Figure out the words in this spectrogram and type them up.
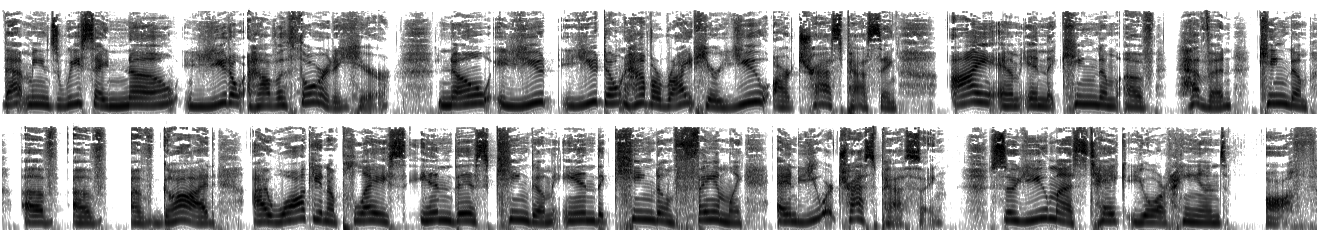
that means we say, no, you don't have authority here. No, you, you don't have a right here. You are trespassing. I am in the kingdom of heaven, kingdom of, of, of God, I walk in a place in this kingdom, in the kingdom family, and you are trespassing. So you must take your hands off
